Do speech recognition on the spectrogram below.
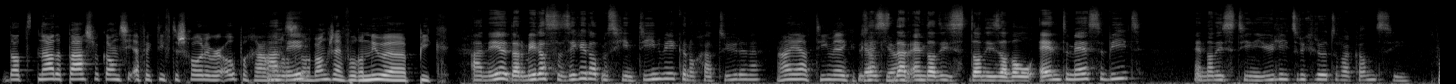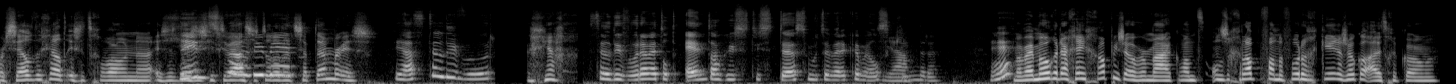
dat na de paasvakantie effectief de scholen weer open gaan. Ah, omdat ze nee? dan bang zijn voor een nieuwe piek. Ah nee, daarmee dat ze zeggen dat het misschien tien weken nog gaat duren. Hè. Ah ja, tien weken. Dus Kijk, dat is ja. daar, en dat is, dan is dat al eind mei biedt. En dan is het in juli terug grote vakantie. Voor hetzelfde geld is het gewoon eh, is het Geen deze situatie totdat het september is. Ja, stel je voor. Ja. Stel je voor dat wij tot eind augustus thuis moeten werken met onze Ja. kinderen. Maar wij mogen daar geen grapjes over maken, want onze grap van de vorige keer is ook al uitgekomen.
